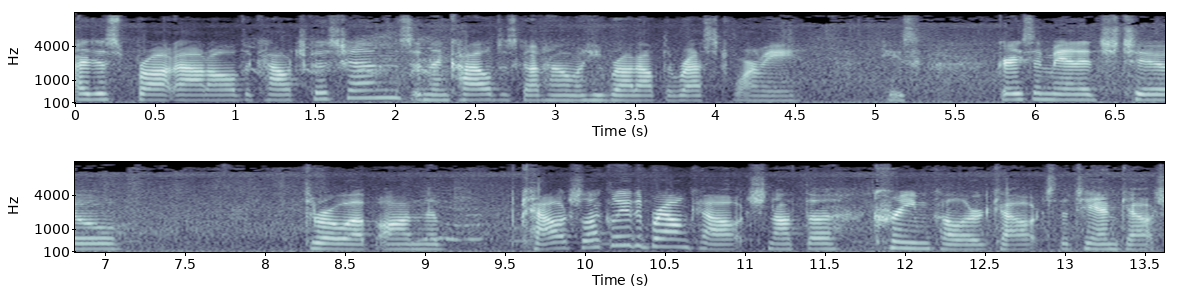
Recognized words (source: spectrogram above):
I just brought out all the couch cushions and then Kyle just got home and he brought out the rest for me. He's Grayson managed to throw up on the couch. Luckily the brown couch, not the cream colored couch, the tan couch.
